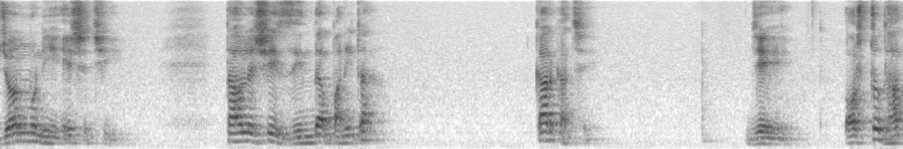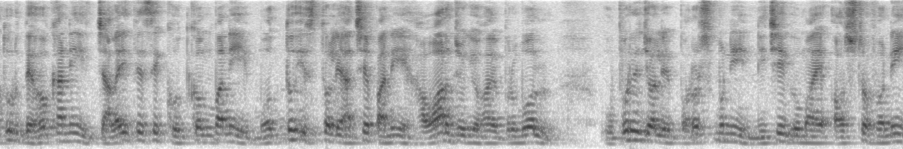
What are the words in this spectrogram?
জন্ম নিয়ে এসেছি। তাহলে সেই জিন্দা পানিটা কার কাছে? যে অষ্টধাতুর দেহখানি চালাইতেছে খুদ কোম্পানি, মধ্যস্থলে আছে পানি, হাওয়ার যোগে হয় প্রবল। উপরে জলে পরশমণি, নিচে ঘুমায় অষ্টফণি,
